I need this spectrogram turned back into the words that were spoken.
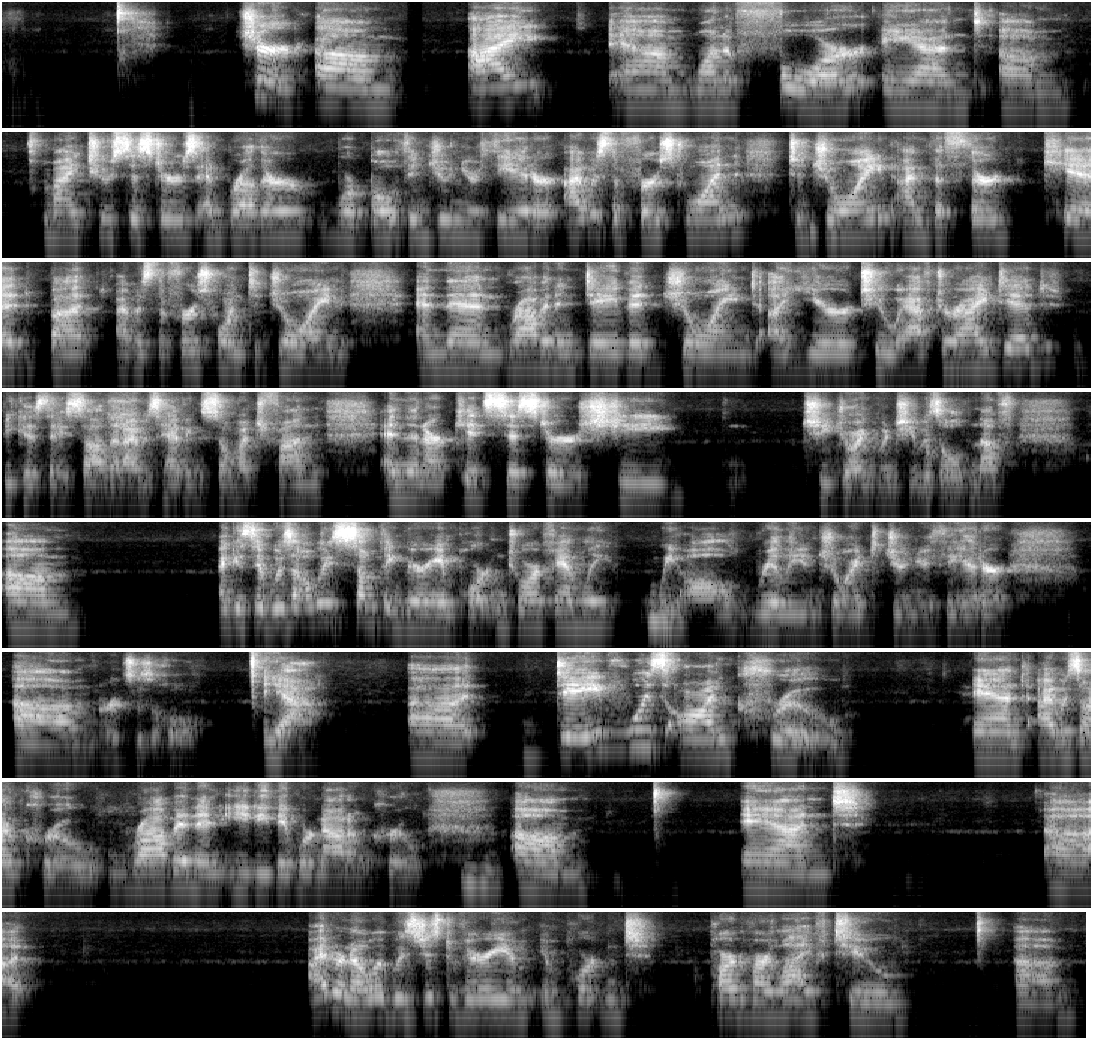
Sure. Um, I am one of four, and um, my two sisters and brother were both in junior theater. I was the first one to join. I'm the third kid, but I was the first one to join. And then Robin and David joined a year or two after I did because they saw that I was having so much fun. And then our kid sister, she she joined when she was old enough. Um, I guess it was always something very important to our family. We all really enjoyed junior theater. Um, Arts as a whole. yeah. Uh, Dave was on crew and I was on crew. Robin and Edie, they were not on crew. Mhm. Um, and uh, I don't know, it was just a very important part of our life to um,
